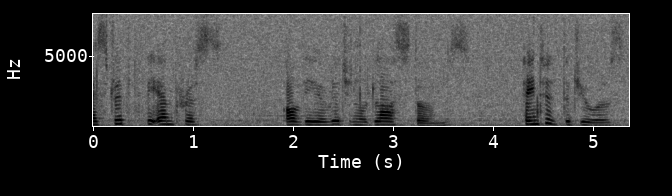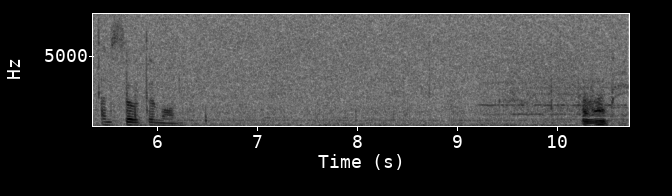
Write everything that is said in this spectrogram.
I stripped the Empress of the original glass stones, painted the jewels, and sewed them on. A ruby.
